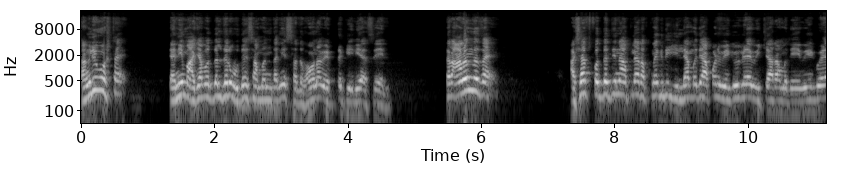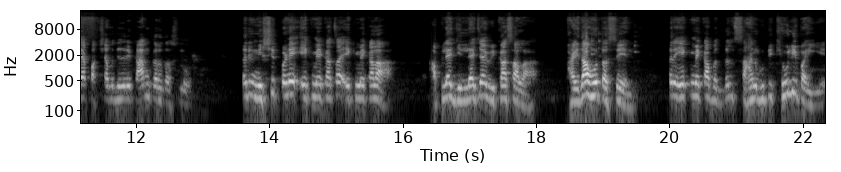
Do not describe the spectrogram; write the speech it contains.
चांगली गोष्ट आहे. त्यांनी माझ्याबद्दल जर उदय सामंतांनी सद्भावना व्यक्त केली असेल तर आनंदच आहे. अशाच पद्धतीने आपल्या रत्नागिरी जिल्ह्यामध्ये आपण वेगवेगळ्या विचारामध्ये वेगवेगळ्या पक्षामध्ये जरी काम करत असलो तरी निश्चितपणे एकमेकाचा एकमेकाला आपल्या जिल्ह्याच्या विकासाला फायदा होत असेल. तर एकमेकाबद्दल सहानुभूती ठेवली पाहिजे.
